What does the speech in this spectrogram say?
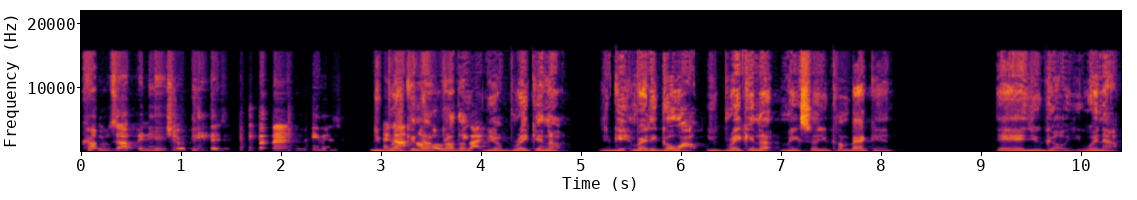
comes up and hits your penis. You breaking up, brother. Like, You're breaking up. You're getting ready to go out. You're breaking up. Make sure you come back in. There you go. You went out.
